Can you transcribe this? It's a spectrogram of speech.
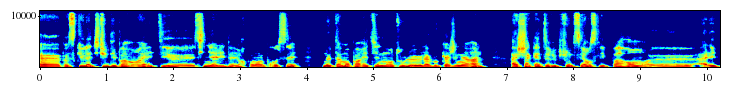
euh, parce que l'attitude des parents a été euh, signalée d'ailleurs pendant le procès, notamment par Étienne Manteau, l'avocat général. À chaque interruption de séance, les parents allaient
